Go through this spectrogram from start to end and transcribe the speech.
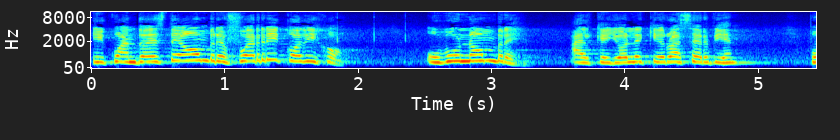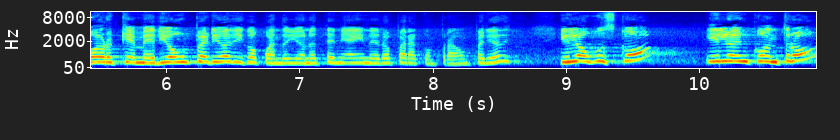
Y cuando este hombre fue rico, dijo, hubo un hombre al que yo le quiero hacer bien, porque me dio un periódico cuando yo no tenía dinero para comprar un periódico. Y lo buscó y lo encontró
